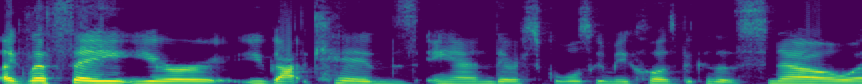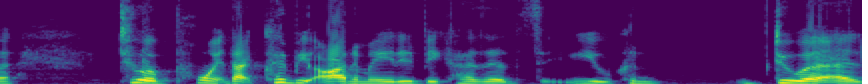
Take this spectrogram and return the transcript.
like let's say you're you got kids and their school's gonna be closed because of snow. To a point that could be automated because it's you can do a,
